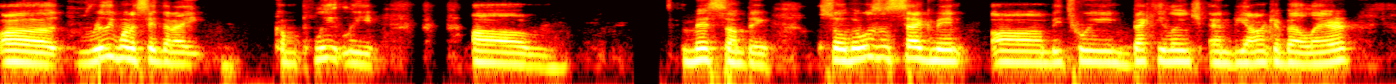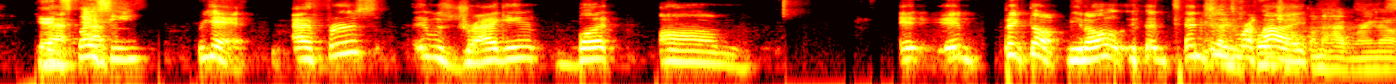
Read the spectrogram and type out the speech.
uh, really want to say that I completely um, missed something. So there was a segment um, between Becky Lynch and Bianca Belair. Yeah, spicy. At, yeah, at first it was dragging, but um, it it picked up. You know, tensions were high. I'm having right now.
